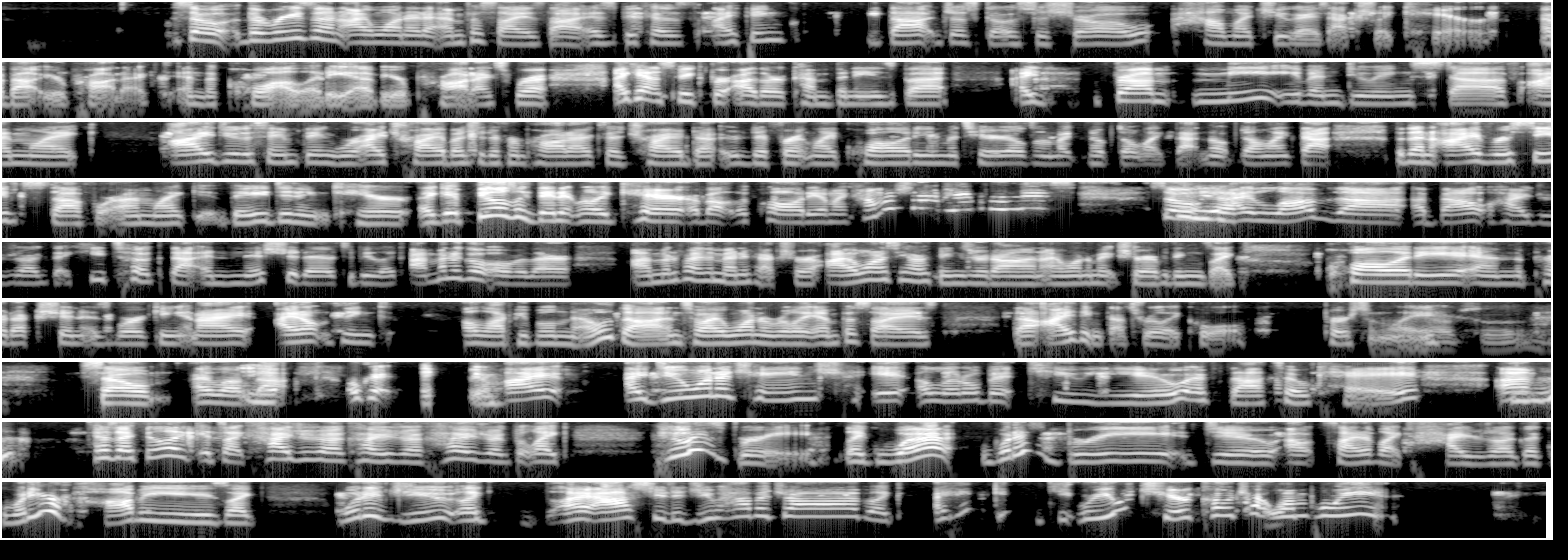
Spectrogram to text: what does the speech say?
So the reason I wanted to emphasize that is because I think that just goes to show how much you guys actually care about your product and the quality of your products. Where I can't speak for other companies, but I from me even doing stuff, I'm like I do the same thing where I try a bunch of different products. I try d- different like quality and materials. And I'm like, nope, don't like that. Nope, don't like that. But then I've received stuff where I'm like, they didn't care. Like it feels like they didn't really care about the quality. I'm like, how much did I pay for this? So Yeah. I love that about Hydrojug that he took that initiative to be like, I'm gonna go over there. I'm gonna find the manufacturer. I want to see how things are done. I want to make sure everything's like quality and the production is working. And I I don't think a lot of people know that. And so I want to really emphasize that I think that's really cool personally. Absolutely. So I love Yeah. that. Okay. Thank you. I I do want to change it a little bit to you if that's okay. Um because I feel like it's like hydrojug, hydrojug, hydrojug, but like who is Brie? Like what what does Brie do outside of like hydrojug? Like what are your hobbies? Like what did you like I asked you, did you have a job? Like I think were you a cheer coach at one point?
